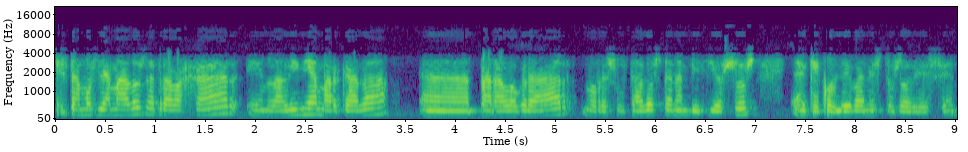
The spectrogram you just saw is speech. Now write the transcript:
estamos llamados a trabajar en la línea marcada eh, para lograr los resultados tan ambiciosos eh, que conllevan estos ODS.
